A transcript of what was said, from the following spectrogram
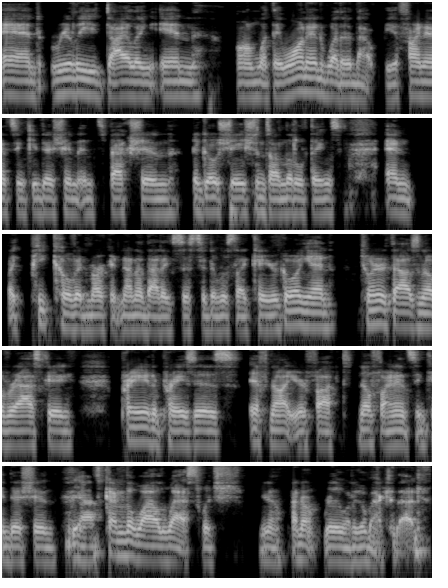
and really dialing in on what they wanted, whether that be a financing condition, inspection, negotiations on little things. And like peak COVID market, none of that existed. It was like, okay, you're going in, 200,000 over asking, pray it appraises. If not, you're fucked. No financing condition. Yeah. It's kind of the Wild West, which, you know, I don't really want to go back to that.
